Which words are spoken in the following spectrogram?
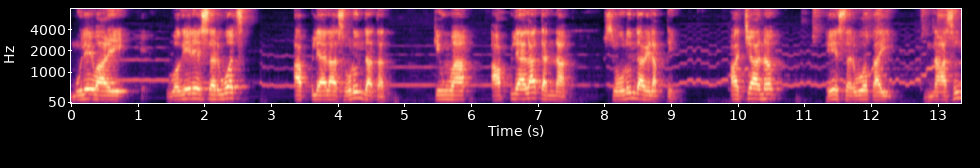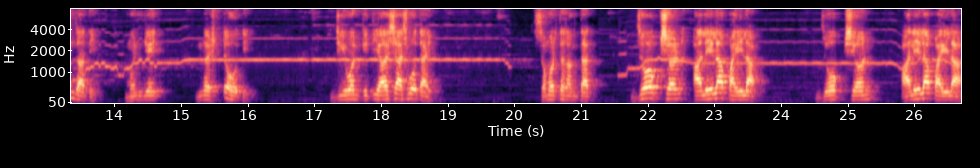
मुले बाळे वगैरे सर्वच आपल्याला सोडून जातात किंवा आपल्याला त्यांना सोडून जावे लागते. अचानक हे सर्व काही नासून जाते म्हणजे नष्ट होते. जीवन किती अशाश्वत आहे. समर्थ सांगतात जो क्षण आलेला पाहिला जो क्षण आलेला पाहिला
